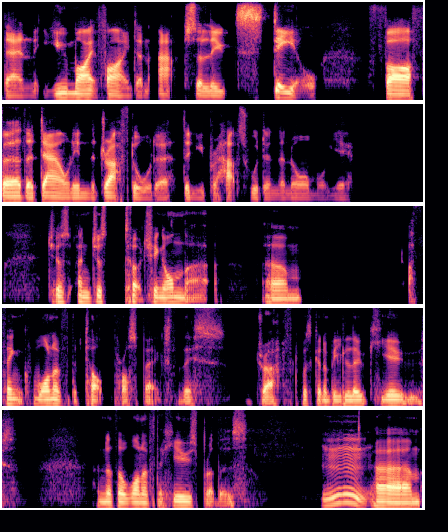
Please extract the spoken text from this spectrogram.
then you might find an absolute steal far further down in the draft order than you perhaps would in a normal year. Just and just touching on that, um, I think one of the top prospects for this draft was going to be Luke Hughes, another one of the Hughes brothers. Mm. Um,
